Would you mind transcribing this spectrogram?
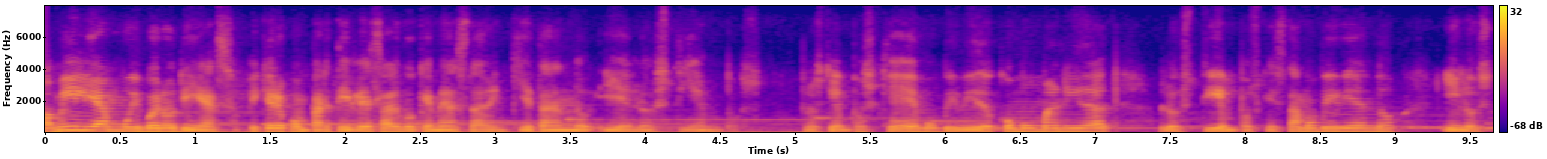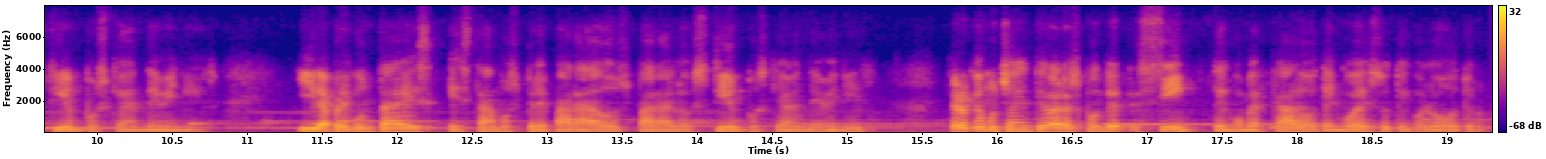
Familia, muy buenos días. Hoy quiero compartirles algo que me ha estado inquietando y es los tiempos. Los tiempos que hemos vivido como humanidad, los tiempos que estamos viviendo y los tiempos que han de venir. Y la pregunta es, ¿estamos preparados para los tiempos que han de venir? Creo que mucha gente va a responder, sí, tengo mercado, tengo esto, tengo lo otro,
